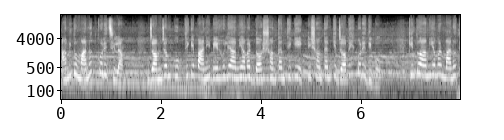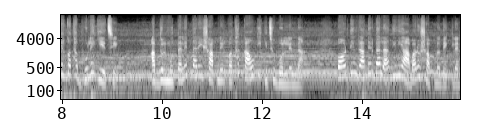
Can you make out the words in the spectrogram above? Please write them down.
আমি তো মানত করেছিলাম। জমজম কূপ থেকে পানি বের হলে আমি আমার দশ সন্তান থেকে একটি সন্তানকে জবে করে দিব। কিন্তু আমি আমার মানতের কথা ভুলে গিয়েছি। আব্দুল মুত্তালেব তার এই স্বপ্নের কথা কাউকে কিছু বললেন না। পরদিন রাতের বেলা তিনি আবারও স্বপ্ন দেখলেন।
